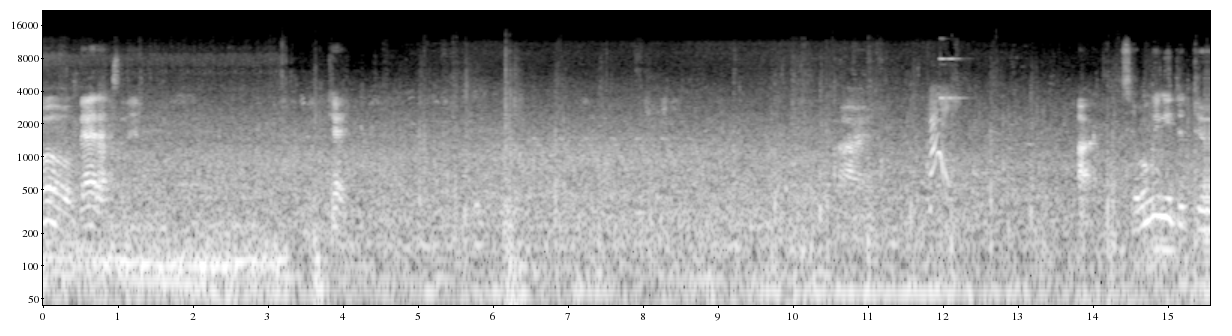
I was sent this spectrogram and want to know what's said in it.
Whoa, bad accident. Okay. Alright. Hey, Alright, so what we need to do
